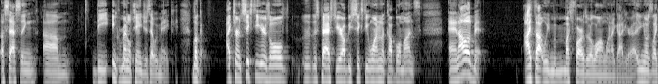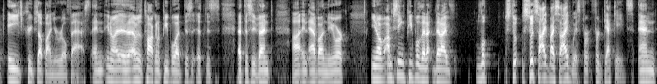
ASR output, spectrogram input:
assessing um, the incremental changes that we make. Look, I turned 60 years old this past year. I'll be 61 in a couple of months, and I'll admit I thought we'd be much farther along when I got here. You know, it's like age creeps up on you real fast. And you know, I, I was talking to people at this at this at this event uh, in Avon, New York. You know, I'm seeing people that that I've looked stu- stood side by side with for for decades, and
